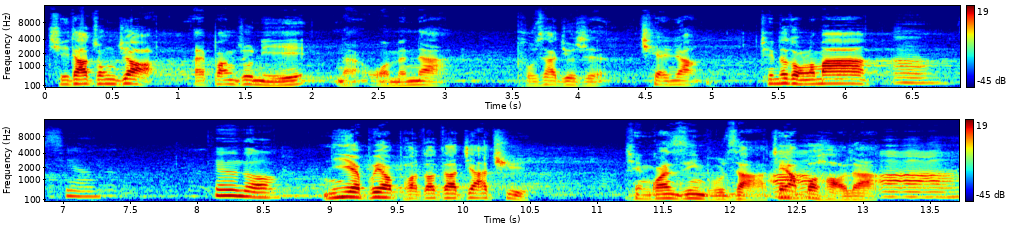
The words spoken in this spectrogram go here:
其他宗教来帮助你，那我们呢，菩萨就是谦让，听得懂了吗？啊，行，听得懂。你也不要跑到他家去，请观世音菩萨，这样不好的。啊啊啊！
